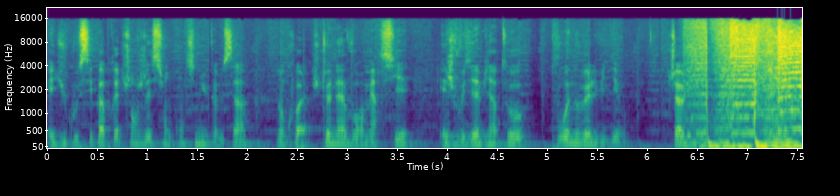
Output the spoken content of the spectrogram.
Et du coup c'est pas prêt de changer si on continue comme ça. Donc voilà, je tenais à vous remercier et je vous dis à bientôt pour une nouvelle vidéo. Ciao les gars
